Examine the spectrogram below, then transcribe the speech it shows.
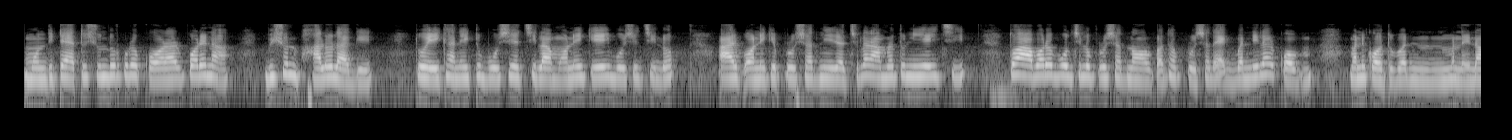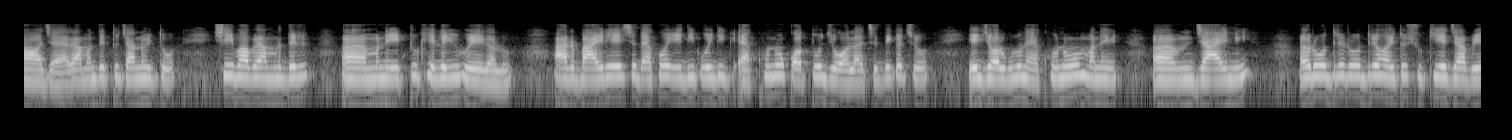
মন্দিরটা এত সুন্দর করে করার পরে না ভীষণ ভালো লাগে। তো এখানে একটু বসেছিলাম, অনেকেই বসেছিল। আর অনেকে প্রসাদ নিয়ে যাচ্ছিল আর আমরা তো নিয়েইছি। তো আবারও বলছিল, প্রসাদ নেওয়ার কথা, প্রসাদ একবার নিলে আর কম মানে কতবার মানে নেওয়া যায়? আর আমাদের তো জানোই তো, সেইভাবে আমাদের মানে একটু খেলেই হয়ে গেল। আর বাইরে এসে দেখো, এদিক ওইদিক এখনও কত জল আছে, দেখেছ? এই জলগুলো এখনও মানে যায়নি। রোদ্রে রোদ্রে হয়তো শুকিয়ে যাবে।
